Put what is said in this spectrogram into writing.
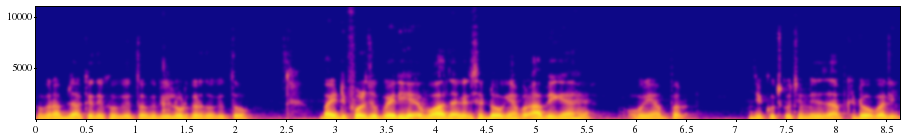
तो अगर आप जाके देखोगे तो अगर रिलोड कर दोगे तो बाय डिफ़ॉल्ट जो क्वेरी है, वो आ जाएगा। जैसे डॉग यहाँ पर आ भी गया है, और यहाँ पर ये कुछ कुछ इमेजेस आपकी डॉग वाली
